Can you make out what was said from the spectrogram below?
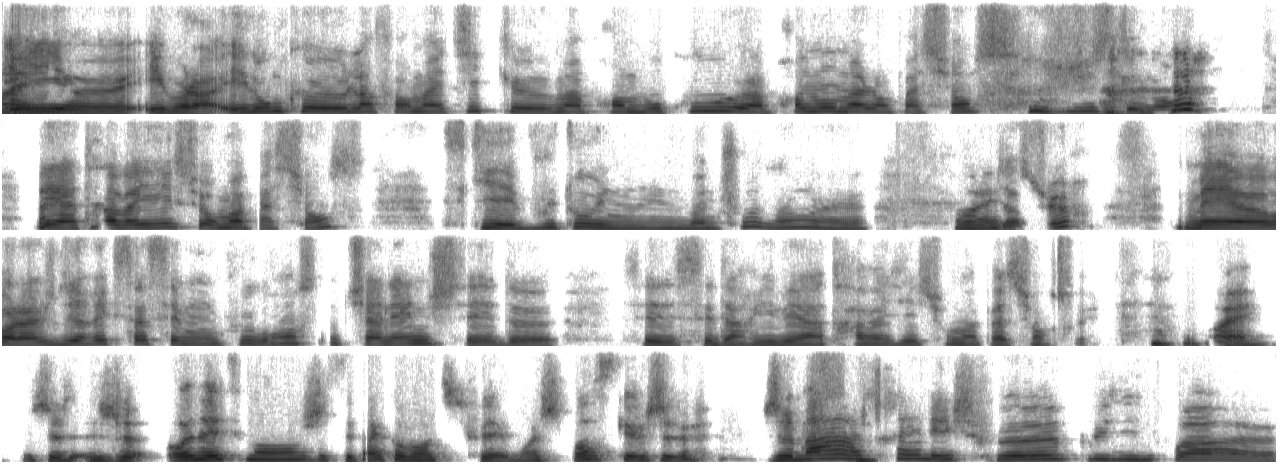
Euh, et, voilà. Et donc, euh, l'informatique euh, m'apprend beaucoup à prendre mon mal en patience, justement, et à travailler sur ma patience, ce qui est plutôt une, bonne chose, hein, bien sûr. Mais voilà, je dirais que ça, c'est mon plus grand challenge, c'est de, c'est d'arriver à travailler sur ma patience. Ouais, je, honnêtement, je ne sais pas comment tu fais. Moi, je pense que je, je m'arracherai les cheveux plus d'une fois euh,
